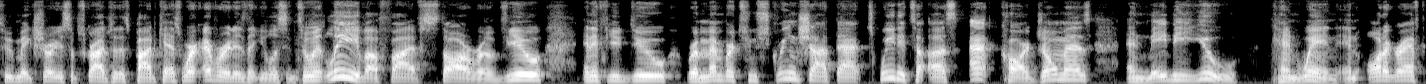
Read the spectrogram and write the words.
to make sure you subscribe to this podcast wherever it is that you listen to it. Leave a five star review. And if you do, remember to screenshot that, tweet it to us at CarJoeMeZ, and maybe you can win an autographed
